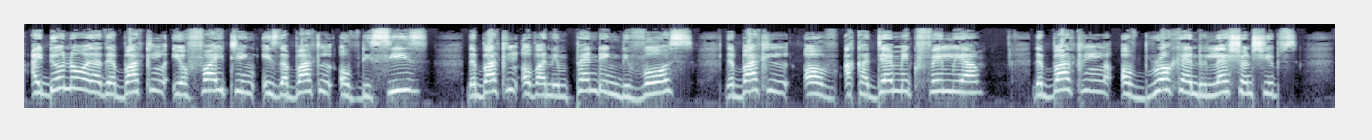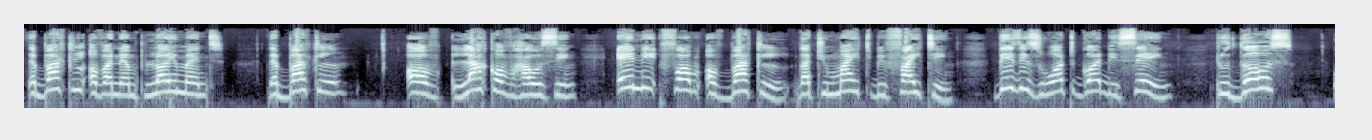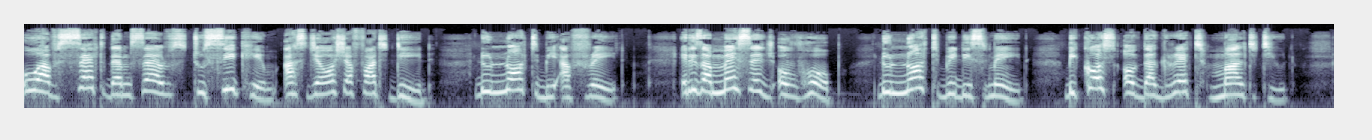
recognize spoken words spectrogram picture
I don't know whether the battle you're fighting is the battle of disease, the battle of an impending divorce, the battle of academic failure, the battle of broken relationships, the battle of unemployment, the battle of lack of housing, any form of battle that you might be fighting. This is what God is saying to those who have set themselves to seek Him as Jehoshaphat did. Do not be afraid. It is a message of hope. Do not be dismayed because of the great multitude.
